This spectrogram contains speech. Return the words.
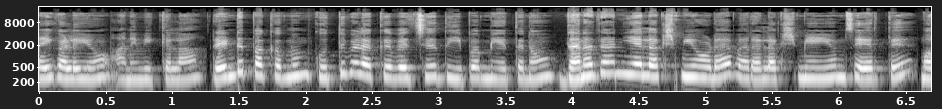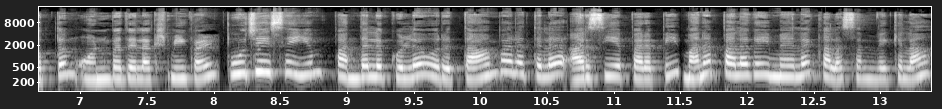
மாலைகளையும் அணிவிக்கலாம். ரெண்டு பக்கமும் குத்துவிளக்கு வச்சு தீபம் ஏத்தணும். தனதானிய லட்சுமியோட வரலட்சுமியையும் சேர்த்து மொத்தம் ஒன்பது லட்சுமிகள் பூஜை செய்யும் பந்தலுக்குள்ள ஒரு தாம்பாலத்துல அரிசியை பரப்பி மனப்பலகை மேல கலசம் வைக்கலாம்.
